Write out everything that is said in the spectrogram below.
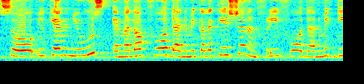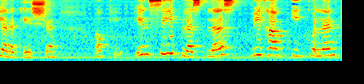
So you can use malloc for dynamic allocation and free for dynamic deallocation okay in C++ we have equivalent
